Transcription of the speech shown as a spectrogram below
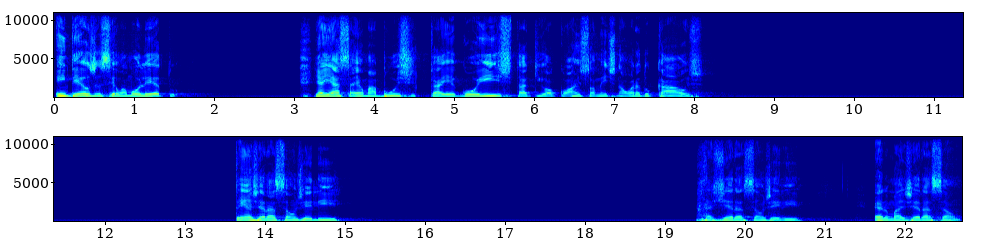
em Deus o seu amuleto. E aí, essa é uma busca egoísta que ocorre somente na hora do caos. Tem a geração de Eli, a geração de Eli era uma geração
